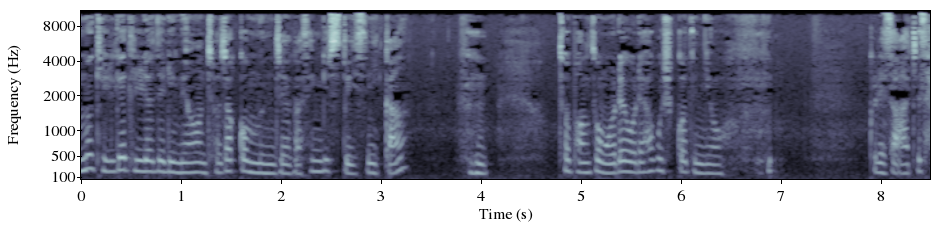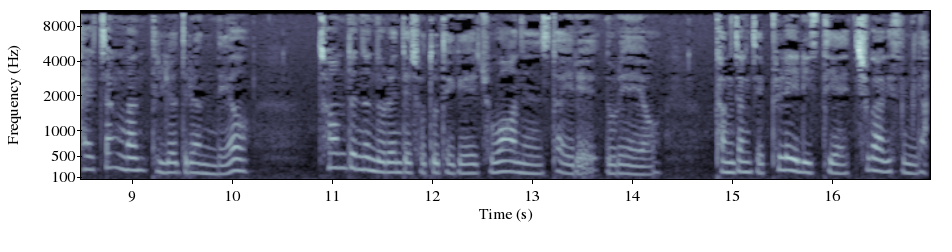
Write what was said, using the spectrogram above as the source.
너무 길게 들려드리면 저작권 문제가 생길 수도 있으니까. 저 방송 오래오래 하고 싶거든요. 그래서 아주 살짝만 들려드렸는데요. 처음 듣는 노래인데 저도 되게 좋아하는 스타일의 노래예요. 당장 제 playlist에 추가하겠습니다.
